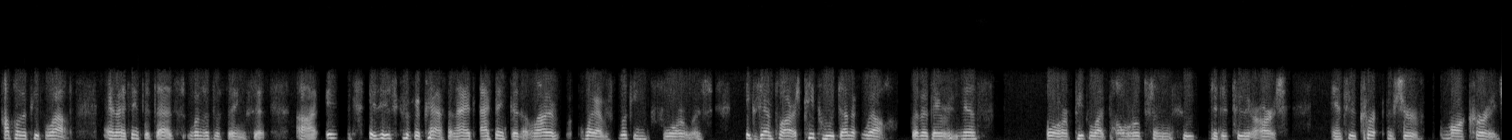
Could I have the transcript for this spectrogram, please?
help other people out. And I think that that's one of the things that uh, it, it is crooked path. And I, I think that a lot of what I was looking for was exemplars, people who've done it well, whether they were in myth or people like Paul Robeson who did it through their art and through cur- sure raw courage.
